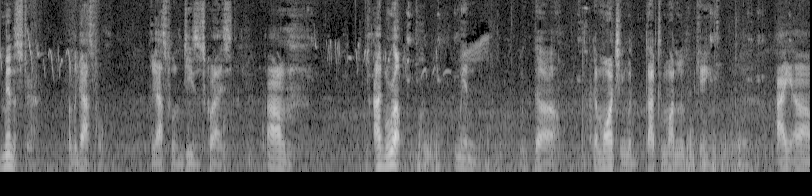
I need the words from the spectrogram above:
minister of the gospel, the gospel of Jesus Christ. Um, I grew up in the, the marching with Dr. Martin Luther King. I uh,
